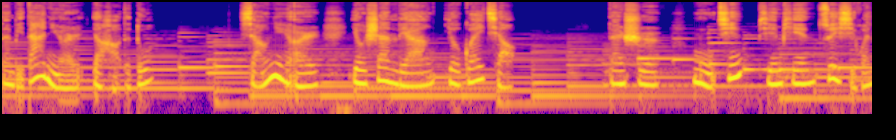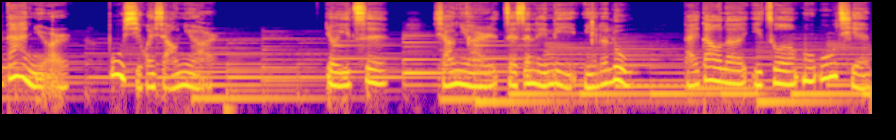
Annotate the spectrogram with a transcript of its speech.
但比大女儿要好得多。小女儿又善良又乖巧，但是母亲偏偏最喜欢大女儿，不喜欢小女儿。有一次。小女儿在森林里迷了路，来到了一座木屋前。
